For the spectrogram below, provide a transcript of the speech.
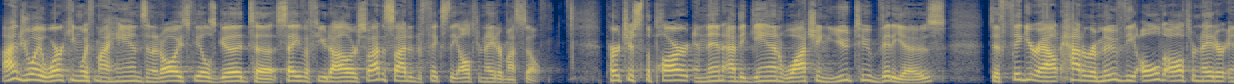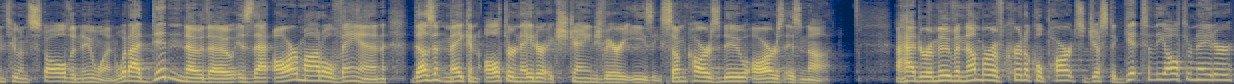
I enjoy working with my hands, and it always feels good to save a few dollars, so I decided to fix the alternator myself. Purchased the part, and then I began watching YouTube videos to figure out how to remove the old alternator and to install the new one. What I didn't know, though, is that our model van doesn't make an alternator exchange very easy. Some cars do, ours is not. I had to remove a number of critical parts just to get to the alternator.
